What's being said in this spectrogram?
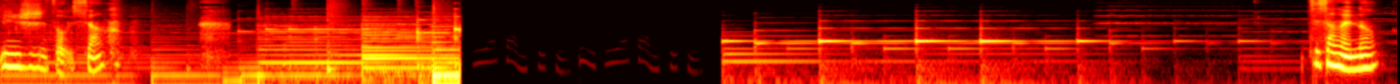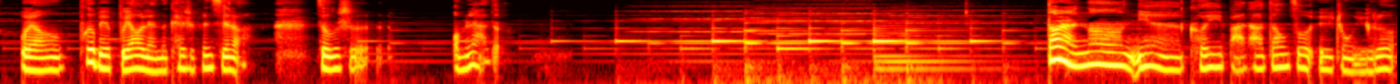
运势走向。接下来呢？我要特别不要脸的开始分析了，就是我们俩的。当然呢，你也可以把它当做一种娱乐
